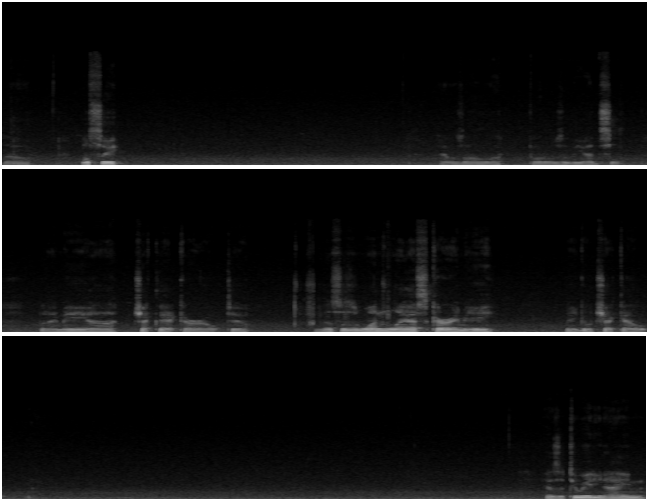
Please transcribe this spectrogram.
So, we'll see. That was all uh, photos of the Edsel. But I may uh, check that car out too. And this is one last car I may, may go check out. Has a 289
